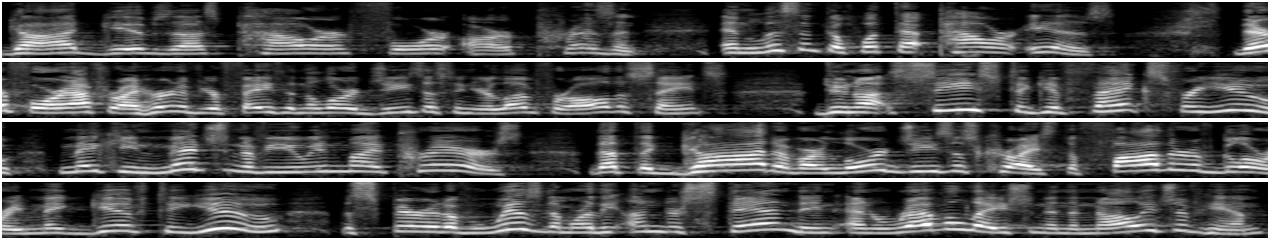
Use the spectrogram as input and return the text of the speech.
God gives us power for our present. And listen to what that power is. Therefore, after I heard of your faith in the Lord Jesus and your love for all the saints, do not cease to give thanks for you, making mention of you in my prayers that the God of our Lord Jesus Christ, the Father of glory, may give to you the spirit of wisdom or the understanding and revelation in the knowledge of Him,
